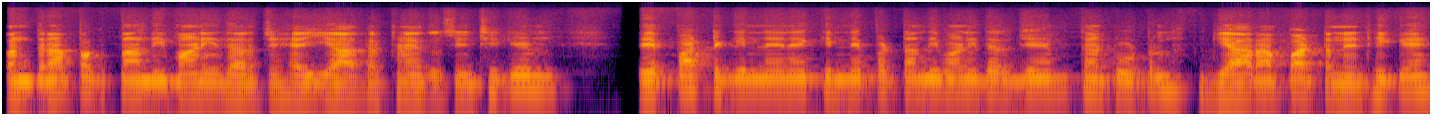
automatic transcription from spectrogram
15 ਭਗਤਾਂ ਦੀ ਬਾਣੀ ਦਰਜ ਹੈ। ਯਾਦ ਰੱਖਣਾ ਤੁਸੀਂ, ਠੀਕ ਹੈ। ਤੇ ਪੱਟ ਕਿੰਨੇ ਨੇ, ਕਿੰਨੇ ਪੱਟਾਂ ਦੀ ਬਾਣੀ ਦਰਜ ਹੈ ਤਾਂ ਟੋਟਲ 11 ਪੱਟ ਨੇ, ਠੀਕ ਹੈ?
